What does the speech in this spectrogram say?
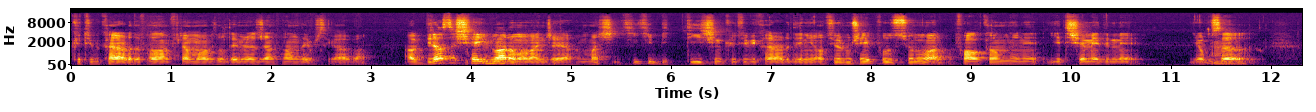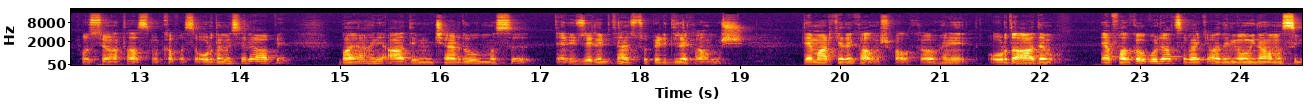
kötü bir karardı falan filan muhabbet oldu. Emre Özcan falan demişti galiba. Abi biraz da şey var ama bence ya. Maç 2-2 bittiği için kötü bir karar deniyor. Atıyorum şey pozisyonu var. Falcao'nun hani yetişemedi mi yoksa Aynen. pozisyon hatası mı kafası. Orada mesela abi baya hani Adem'in içeride olması yani üzerine bir tane stoperi direkt almış. Demarke'de kalmış Falcao. Hani orada Adem yani Falcao golü atsa belki Adem'in oyunu alması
